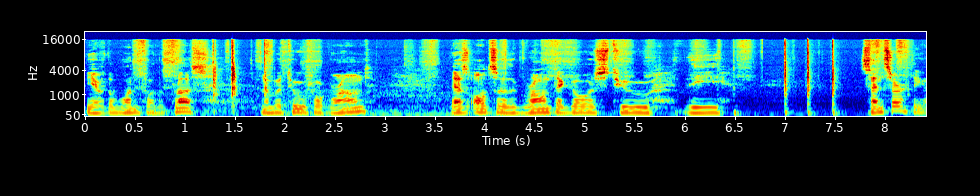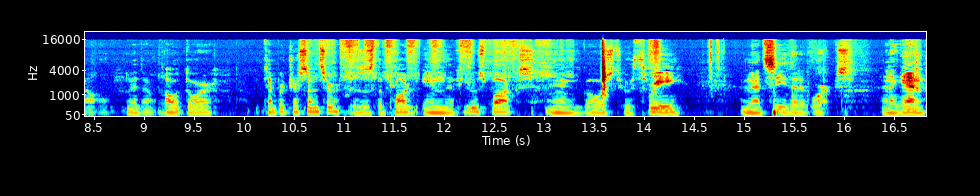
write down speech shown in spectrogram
you have the one for the plus number two for ground. There's also the ground that goes to the sensor the, the outdoor temperature sensor. This is the plug in the fuse box and it goes to three and let's see that it works. And again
